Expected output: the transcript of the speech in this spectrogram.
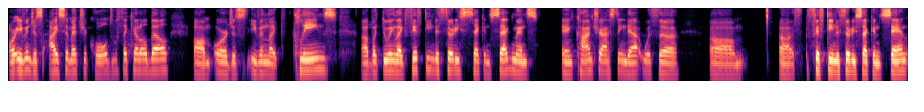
or even just isometric holds with a kettlebell, um, or just even like cleans, uh, but doing like 15 to 30 second segments and contrasting that with a um, uh, 15 to 30 second sand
